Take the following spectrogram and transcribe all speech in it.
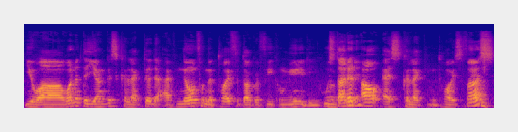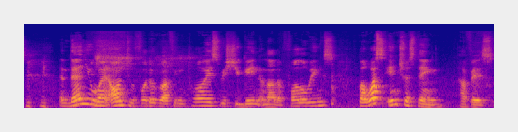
You are one of the youngest collector that I've known from the toy photography community who started out as collecting toys first, and then you went on to photographing toys, which you gained a lot of followings. But what's interesting, Hafiz,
